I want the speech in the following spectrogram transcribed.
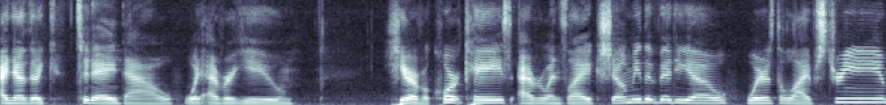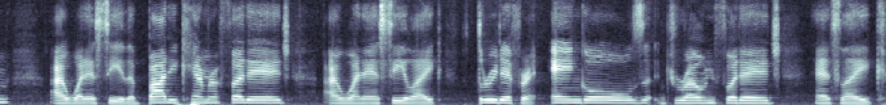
I know like today now, whenever you hear of a court case, everyone's like, show me the video. Where's the live stream? I want to see the body camera footage. I want to see like three different angles, drone footage. And it's like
